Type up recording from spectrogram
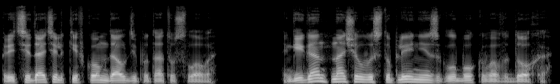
Председатель кивком дал депутату слово. Гигант начал выступление с глубокого вдоха.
